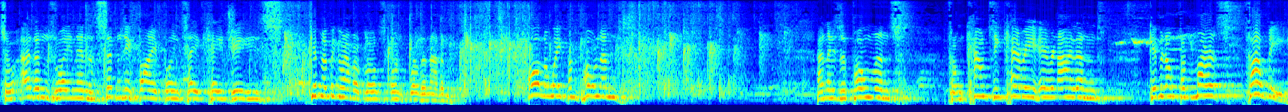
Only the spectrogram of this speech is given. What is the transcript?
So Adam's weighing in at 75.8 kgs. Give him a big round of applause. Well done, Adam. All the way from Poland. And his opponent from County Kerry here in Ireland. Give it up for Maurice Falvey.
